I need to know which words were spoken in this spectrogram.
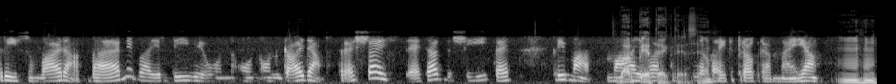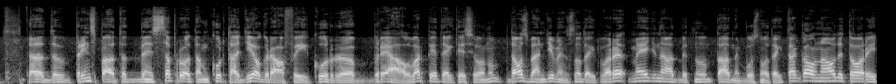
trīs un vairāk bērni, vai ir divi un, un, un gaidāms trešais, tad šī te, uh, primāta māja var pieteikties. Ja? Programmai, jā. Mm -hmm. Tātad, principā, tad mēs saprotam, kur tā geogrāfija, kur uh, reāli var pieteikties. Jo nu, daudz bērnu ģimenes noteikti var mēģināt, bet nu, tā nebūs noteikti tā galvenā auditorija,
